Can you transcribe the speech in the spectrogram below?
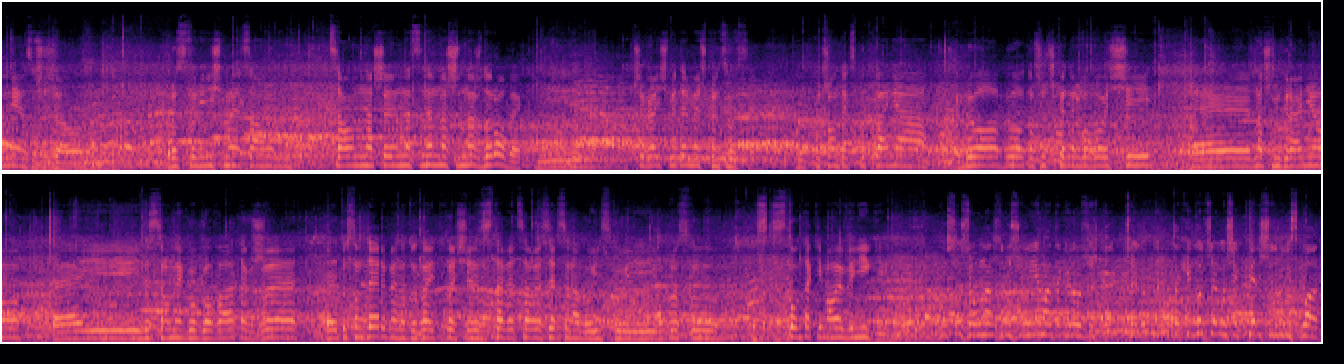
no nie wiem co się działo. No. Rozsłoniliśmy całą, całą nasze, nasz, nasz, nasz dorobek i przegraliśmy ten mecz w końcówce. Początek spotkania było, było troszeczkę nerwowości e, w naszym graniu e, i strony Głogowa, także e, to są derby, no tutaj, tutaj się zostawia całe serce na boisku i po prostu stąd takie małe wyniki. Myślę, że u nas w drużynie nie ma takiego, czego, takiego czegoś jak pierwszy, drugi skład.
